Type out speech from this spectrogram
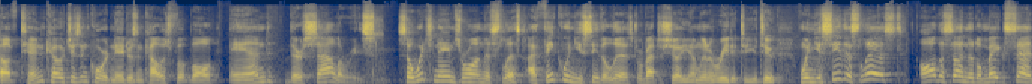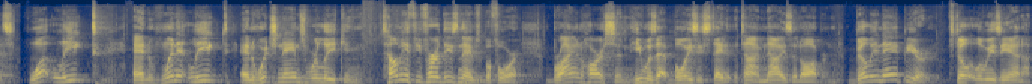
of 10 coaches and coordinators in college football and their salaries. So, which names were on this list? I think when you see the list, we're about to show you, I'm going to read it to you too. When you see this list, all of a sudden it'll make sense what leaked and when it leaked and which names were leaking. Tell me if you've heard these names before. Bryan Harsin, he was at Boise State at the time, now he's at Auburn. Billy Napier, still at Louisiana.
